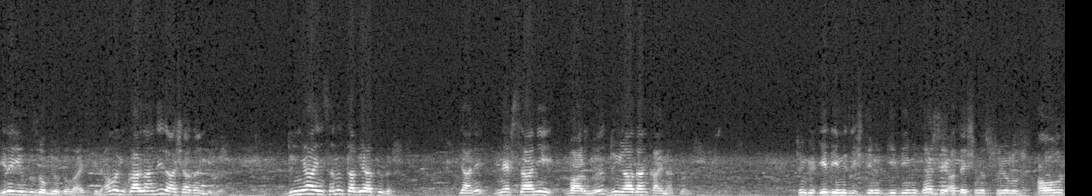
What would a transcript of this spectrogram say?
Yine yıldız oluyor dolayısıyla. Ama yukarıdan değil de aşağıdan geliyor. Dünya insanın tabiatıdır. Yani nefsani varlığı dünyadan kaynaklanır. Çünkü yediğimiz, içtiğimiz, giydiğimiz her şey, ateşimiz, suyumuz, havamız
